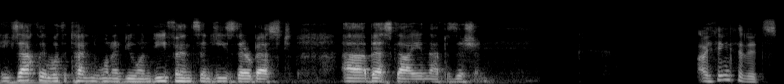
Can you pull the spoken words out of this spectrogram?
exactly what the Titans want to do on defense, and he's their best uh, best guy in that position. I think that it's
